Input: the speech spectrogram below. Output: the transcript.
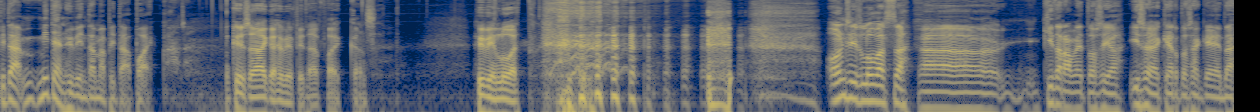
Pitää, miten hyvin tämä pitää paikkaansa? No kyllä se aika hyvin pitää paikkaansa. Hyvin luettu. On siis luvassa ää, kitaravetosia, isoja kertosäkeitä.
